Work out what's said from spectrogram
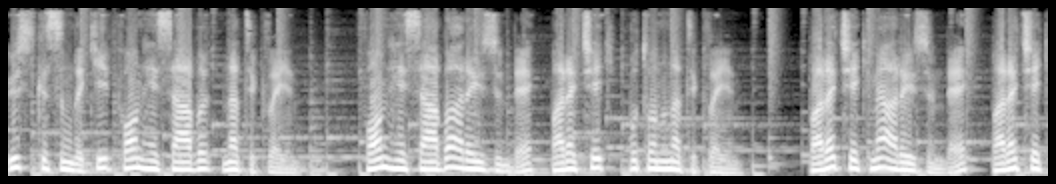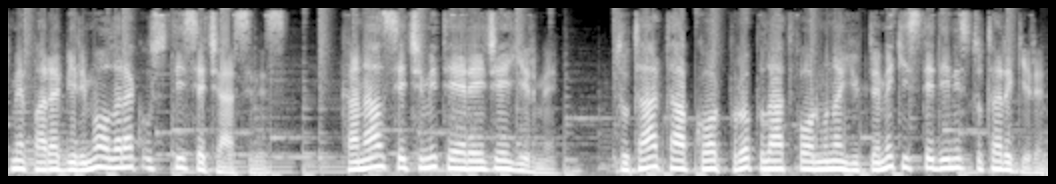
üst kısımdaki fon hesabına tıklayın. Fon hesabı arayüzünde para çek butonuna tıklayın. Para çekme arayüzünde, para çekme para birimi olarak USD'i seçersiniz. Kanal seçimi TRC20. Tutar Tapcorp Pro platformuna yüklemek istediğiniz tutarı girin.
